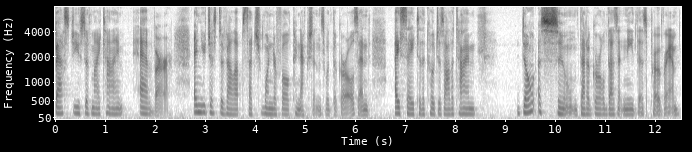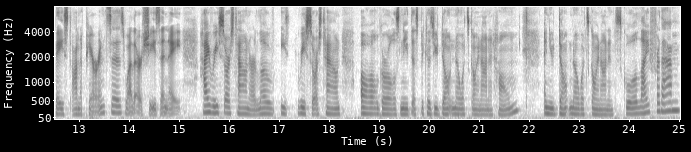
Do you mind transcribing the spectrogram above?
best use of my time ever. And you just develop such wonderful connections with the girls. And I say to the coaches all the time, don't assume that a girl doesn't need this program based on appearances, whether she's in a high resource town or low resource town. All girls need this because you don't know what's going on at home and you don't know what's going on in school life for them.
